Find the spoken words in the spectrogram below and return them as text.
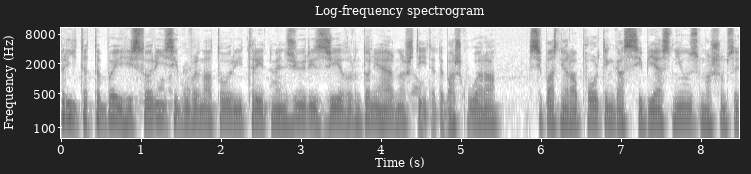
pritet të bëjë histori si guvernatori i tretë me ngjyrë i zgjedhur ndonjëherë në Shtetet e Bashkuara. Sipas një raporti nga CBS News, më shumë se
